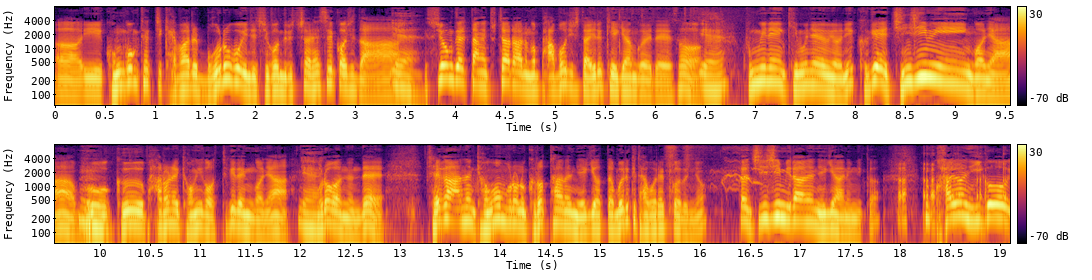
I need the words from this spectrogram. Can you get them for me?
어, 이 공공택지 개발을 모르고 이제 직원들이 투자를 했을 것이다. 예. 수용될 땅에 투자를 하는 건 바보짓이다. 이렇게 얘기한 거에 대해서 예. 국민의힘 김은혜 의원이 그게 진심인 거냐, 뭐 음. 그 발언의 경위가 어떻게 된 거냐 예. 물어봤는데 제가 아는 경험으로는 그렇다는 얘기였다. 뭐 이렇게 답을 했거든요. 그러니까 진심이라는 얘기 아닙니까? 과연 이거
